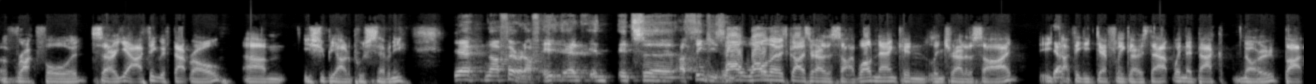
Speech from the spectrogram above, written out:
of ruck forward. So yeah, I think with that role, um, you should be able to push seventy. Yeah, no, fair enough. It, it, it's a, I think he's while, while those guys are out of the side, while Nank and Lynch are out of the side. He, I think he definitely goes that. When they're back, no, but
